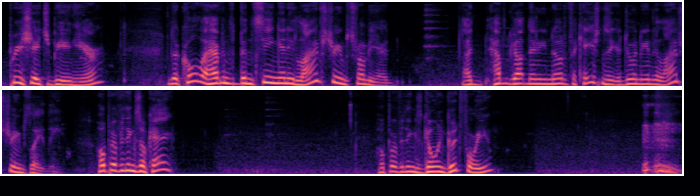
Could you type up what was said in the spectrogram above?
Appreciate you being here. Nicole, I haven't been seeing any live streams from you. I haven't gotten any notifications that you're doing any live streams lately. Hope everything's okay. Hope everything's going good for you.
